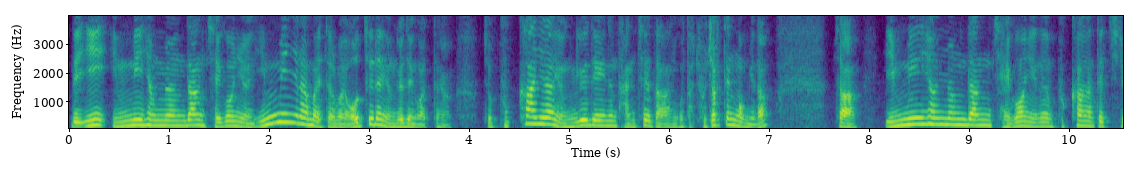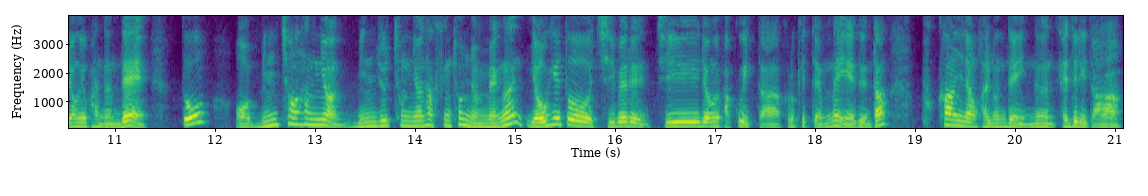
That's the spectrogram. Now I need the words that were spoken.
근데 이 인민혁명당 재건위원 인민이라는 말 들어봐요. 어디랑 연결된 것 같아요? 저 북한이랑 연결되어 있는 단체다. 이거 다 조작된 겁니다. 자, 인민혁명당 재건위는 북한한테 지령을 받는데 또 어, 민청학년, 민주청년 학생총연맹은 여기에도 지배를, 지령을 받고 있다. 그렇기 때문에 얘들은 다 북한이랑 관련되어 있는 애들이다.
